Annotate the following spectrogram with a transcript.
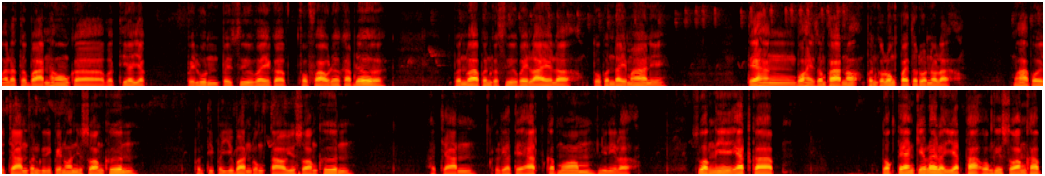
ว่ารัฐบาลเฮากับบัดเทียอยากไปรุ่นไปซื้อไว้กับเฝ้าๆเด้อครับ เด้อเพิ่นว่าเพิ่นก็ซื้อไว้หลายล้วตัวเพิ่นได้มานี่ แต่หังบ่ให้สัมภาษณ์เนาะเพิ่นก็ลงไปตะดนแล้วล่ะมาหาพระอาจารย์เพิ่นก็สิไปนอนอยู่สองคืนเพิ่นสิไปอยู่บ้านดงตาวอยู่สองคืนอาจารย์ก็เหลือแต่แอดกับมอมอยู่นี่ละช่วงนี้แอดกับตกแต่งเก็บรายละเอียดพระองค์ที่สองครับ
